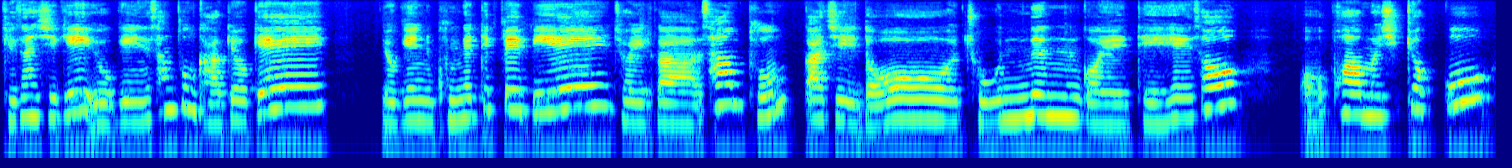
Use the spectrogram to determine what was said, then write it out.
계산식이 여긴 상품 가격에, 여긴 국내 택배비에 저희가 사은품까지 넣어줬는 거에 대해서 어, 포함을 시켰고,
